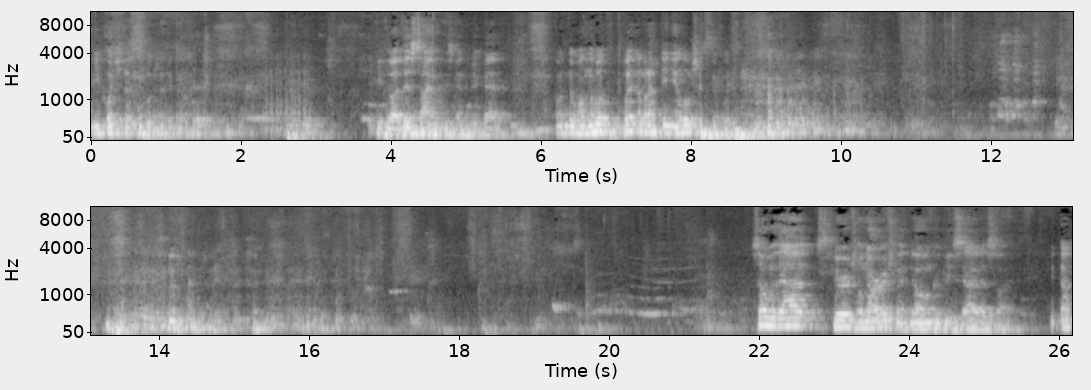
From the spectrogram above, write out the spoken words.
Не хочет это слушать ребенок. He thought this time it was going to be better. Он думал, ну вот в этом рождении лучше все будет. So without spiritual nourishment, no one could be satisfied. Итак,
